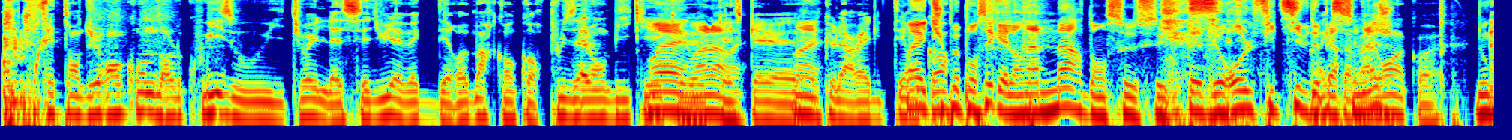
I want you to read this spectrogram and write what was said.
prétendue rencontre dans le quiz où il, tu vois, il l'a séduit avec des remarques encore plus alambiquées Ouais, que, voilà, qu'est-ce ouais. qu'elle- Ouais. que la réalité Ouais, encore. tu peux penser qu'elle en a marre dans ce, de rôle fictif de personnage. loin, quoi. Donc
